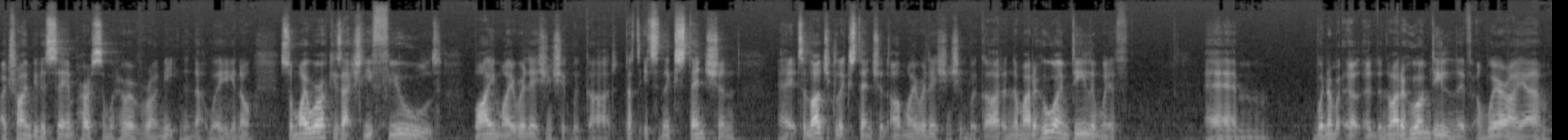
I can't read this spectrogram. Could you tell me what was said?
I try and be the same person with whoever I'm meeting in that way, you know. So my work is actually fueled by my relationship with God. That's it's an extension. Uh, it's a logical extension of my relationship with God, and no matter who I'm dealing with, um, whenever, uh, uh, no matter who I'm dealing with and where I am,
